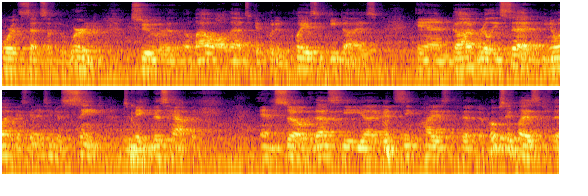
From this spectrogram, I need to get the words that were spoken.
IV sets up the work to allow all that to get put in place, and he dies. And God really said, you know what, it's going to take a saint to make this happen. And so thus he uh, gets St. Pius V. Pope St. Pius V,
